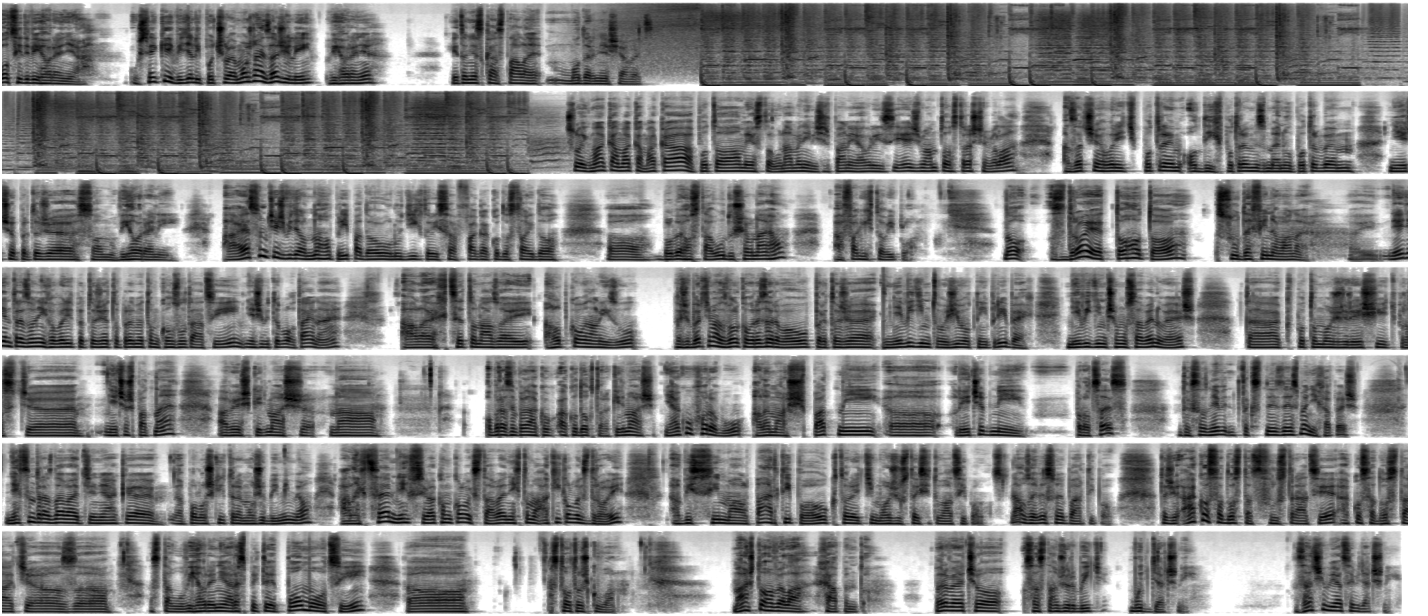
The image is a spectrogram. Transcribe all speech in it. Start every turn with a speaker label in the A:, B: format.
A: Pocit vyhorenia. Už ste niekedy videli, počuli a možno aj zažili vyhorenie? Je to dneska stále modernejšia vec. Človek maká, maká, maká a potom je z toho unavený, vyčerpaný a hovorí si, že mám toho strašne veľa a začne hovoriť, potrebujem oddych, potrebujem zmenu, potrebujem niečo, pretože som vyhorený. A ja som tiež videl mnoho prípadov ľudí, ktorí sa fakt ako dostali do uh, blbého stavu duševného a fakt ich to vyplo. No, zdroje tohoto sú definované. Nejdem teraz o nich hovoriť, pretože je to predmetom konzultácií, než by to bolo tajné, ale chce to naozaj hĺbkovú analýzu Takže berte ma s veľkou rezervou, pretože nevidím tvoj životný príbeh, nevidím, čomu sa venuješ, tak potom môžeš riešiť proste niečo špatné a vieš, keď máš na obrazne povedané ako, ako doktor, keď máš nejakú chorobu, ale máš špatný uh, liečebný proces, tak sa, ne, tak nezmení, chápeš? Nechcem teraz dávať nejaké položky, ktoré môžu byť mimo, ale chcem, nech si v akomkoľvek stave, nech to má akýkoľvek zdroj, aby si mal pár typov, ktoré ti môžu z tej situácii pomôcť. Naozaj vesme pár typov. Takže ako sa dostať z frustrácie, ako sa dostať e, z stavu vyhorenia, respektíve pomôci uh, z toho trošku von. Máš toho veľa, chápem to. Prvé, čo sa snaží robiť, buď vďačný Začni viacej vďačný.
